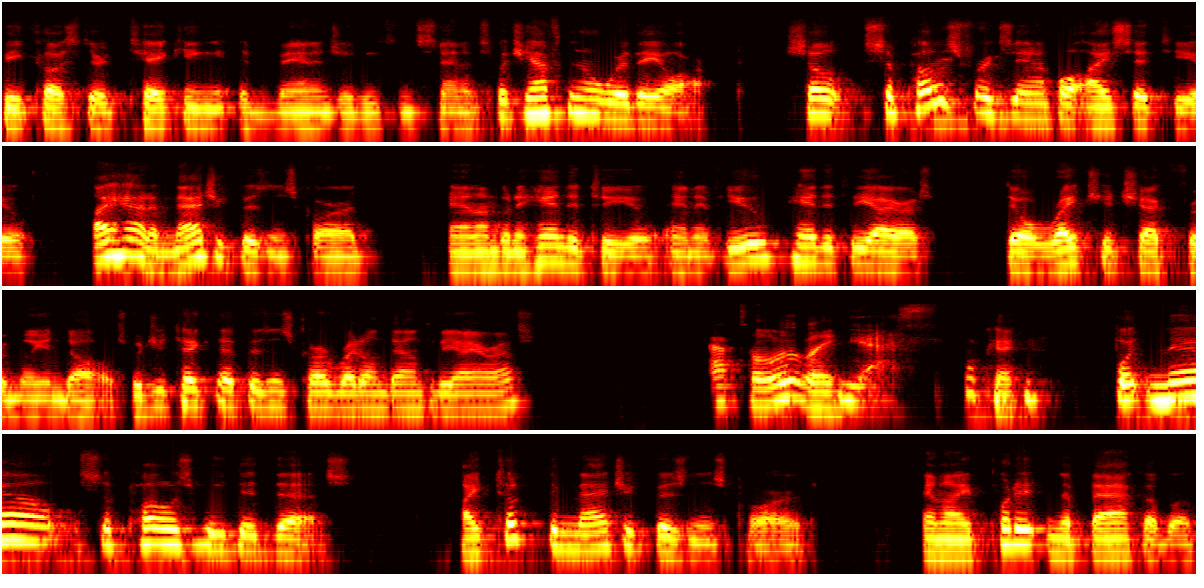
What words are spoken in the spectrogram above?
Because they're taking advantage of these incentives. But you have to know where they are. So suppose, for example, I said to you, I had a magic business card and I'm going to hand it to you. And if you hand it to the IRS, they'll write you a check for a million dollars. Would you take that business card right on down to the IRS? Absolutely. Yes. Okay. But now suppose we did this. I took the magic business card and I put it in the back of a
